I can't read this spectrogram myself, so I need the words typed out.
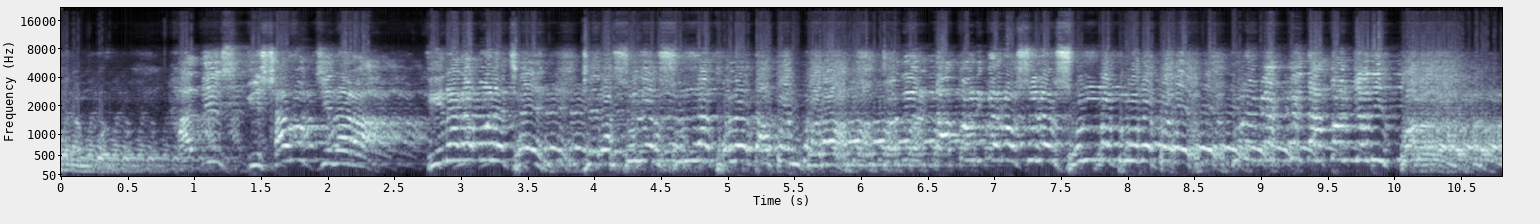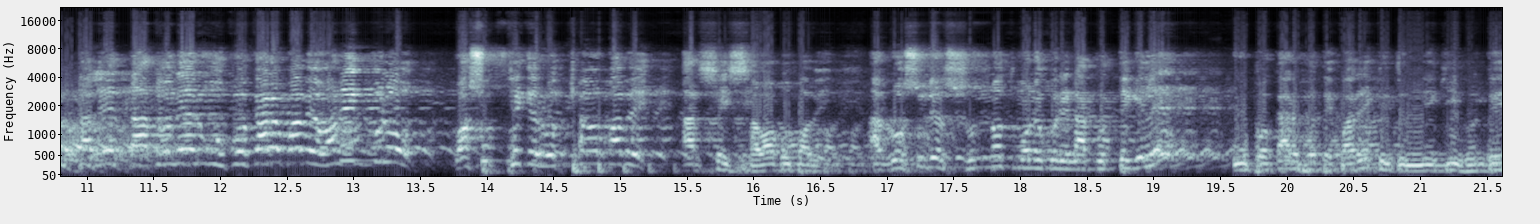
কেরাম হাদিস বিশারদ জিনারা, তিনারা বলেছেন যে রসুলের দাতন করা। যদি দাতনকে রসুলের মনে করে, কোন ব্যক্তি দাতন যদি করে তাহলে দাতনের পাবে, অনেকগুলো অসুখ থেকে রক্ষাও পাবে, আর সেই সওয়াবও পাবে। আর রসুলের সুন্নত মনে করে না করতে গেলে উপকার হতে পারে, কিন্তু নেকি হতে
